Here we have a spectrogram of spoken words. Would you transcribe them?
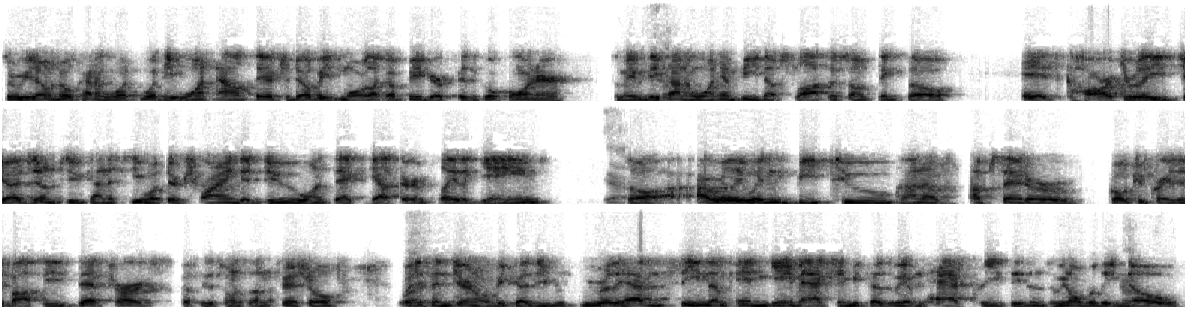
So we don't know kind of what what they want out there. Chidobe is more like a bigger physical corner. So maybe they kind of want him beating up slots or something. So it's hard to really judge them to kind of see what they're trying to do once they actually get out there and play the games. So I really wouldn't be too kind of upset or go too crazy about these depth charts, especially this one's unofficial, but right. just in general because you, we really haven't seen them in game action because we haven't had preseason, so we don't really yeah. know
